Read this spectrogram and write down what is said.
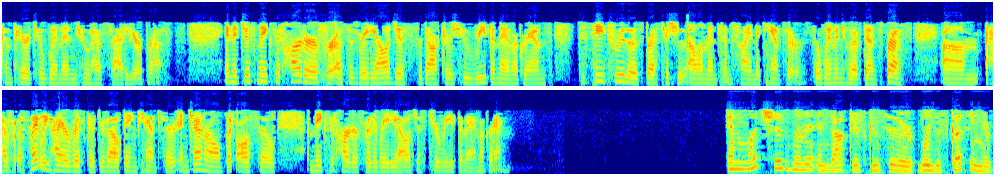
compared to women who have fattier breasts and it just makes it harder for us as radiologists, the doctors who read the mammograms, to see through those breast tissue elements and find the cancer. So women who have dense breasts um, have a slightly higher risk of developing cancer in general, but also makes it harder for the radiologist to read the mammogram. And what should women and doctors consider when discussing their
